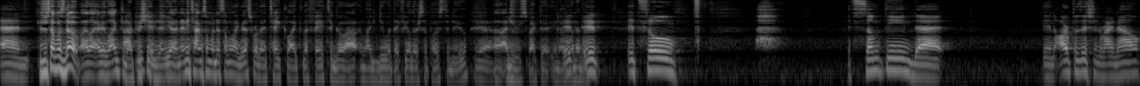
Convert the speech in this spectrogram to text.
And Because your stuff was dope. I, I liked it. I, I appreciated appreciate it. Yeah. And anytime someone does something like this where they take like the faith to go out and like do what they feel they're supposed to do, Yeah. uh, I just respect it. You know, it, whatever. it it's so it's something that in our position right now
